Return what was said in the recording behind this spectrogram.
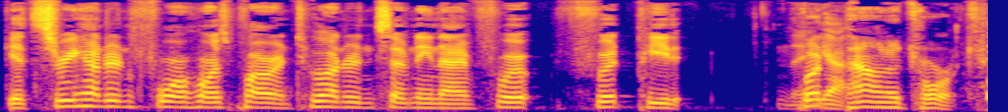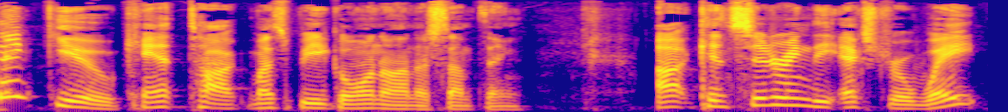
gets 304 horsepower and 279 foot foot pe- Foot yeah. pound of torque. Thank you. Can't talk. Must be going on or something. Uh, considering the extra weight,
